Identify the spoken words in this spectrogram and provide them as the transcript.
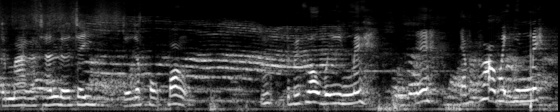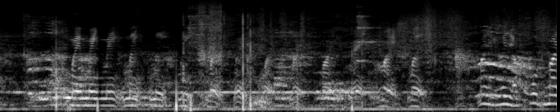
จะมากับฉันเหรือใจเดี๋ยวจะปกป้อง จะไปเฝ้าไปยินไหมเอ๊ะจะไปเฝ้าไปยินไหมไม่ไม่ไม่ไม่ไม่ไม่ไม่ไม่ไม่ไม่ไม่ไม่ไม่ไม่ไม่ก็อย่าพูดไม่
